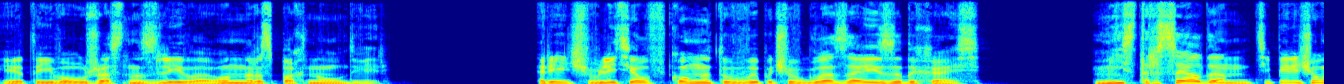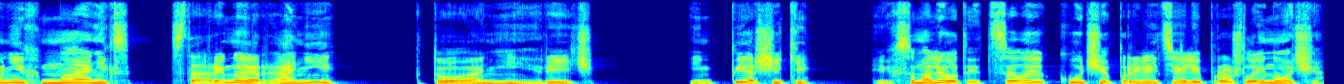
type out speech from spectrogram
и это его ужасно злило, он распахнул дверь. Рич влетел в комнату, выпучив глаза и задыхаясь. «Мистер Селдон, теперь еще у них Маникс, старый мэр, они...» «Кто они, Рич?» «Имперщики. Их самолеты, целая куча, прилетели прошлой ночью.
